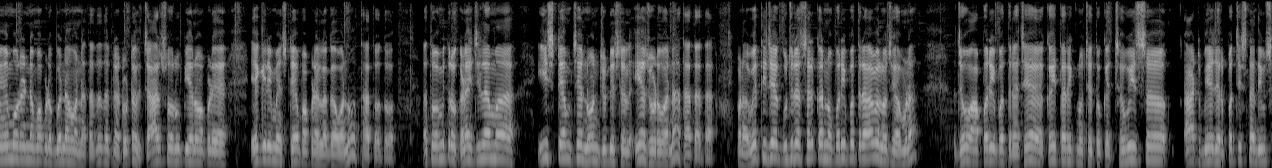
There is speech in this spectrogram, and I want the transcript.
મેમોરેન્ડમ આપણે બનાવવાના થતા હતા, એટલે ટોટલ ચારસો રૂપિયાનો આપણે એગ્રીમેન્ટ સ્ટેમ્પ આપણે લગાવવાનો થતો હતો. અથવા મિત્રો, ઘણા જિલ્લામાં ઈ સ્ટેમ્પ છે નોન જ્યુડિશિયલ એ જોડવાના થતા હતા. પણ હવેથી જે ગુજરાત સરકારનો પરિપત્ર આવેલો છે હમણાં જો આ પરિપત્ર છે, કઈ તારીખનો છે તો કે છવ્વીસ આઠ બે હજાર પચીસના દિવસે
